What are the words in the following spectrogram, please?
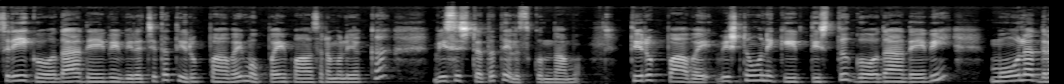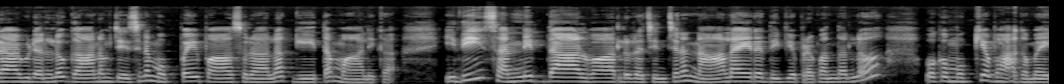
శ్రీ గోదాదేవి విరచిత తిరుప్పావై ముప్పై పాసరముల యొక్క విశిష్టత తెలుసుకుందాము. తిరుప్పావై విష్ణువుని కీర్తిస్తూ గోదాదేవి మూల ద్రావిడంలో గానం చేసిన ముప్పై పాసురాల గీత మాలిక. ఇది సన్నిద్దాల్వార్లు రచించిన నాలైర దివ్య ప్రబంధంలో ఒక ముఖ్య భాగమై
